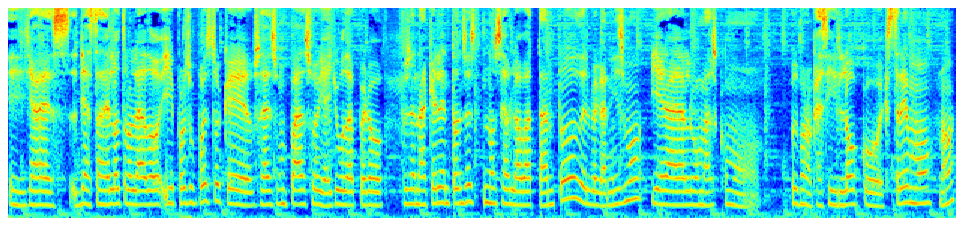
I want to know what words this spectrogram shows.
y ya es ya está del otro lado y por supuesto que o sea es un paso y ayuda pero pues en aquel entonces no se hablaba tanto del veganismo y era algo más como pues bueno casi loco extremo no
